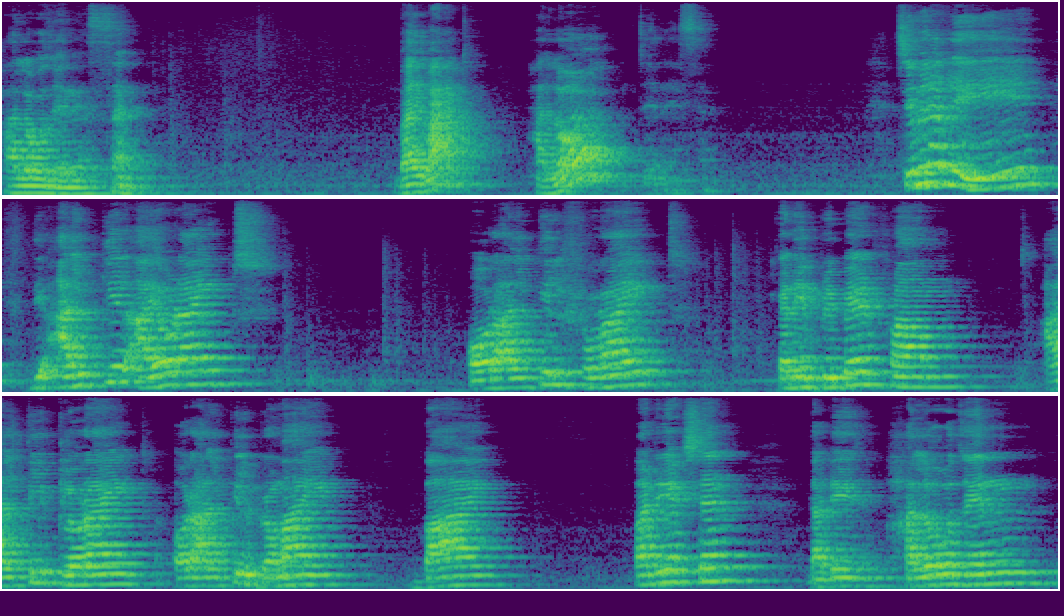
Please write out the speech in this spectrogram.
halogenation. By what? Halogenation. Similarly, the alkyl iodide or alkyl fluoride can be prepared from alkyl chloride or alkyl bromide by what reaction? That is halogen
